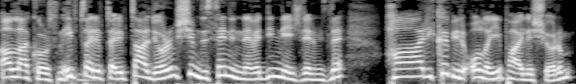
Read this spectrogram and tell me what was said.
Allah korusun iptal iptal iptal diyorum. Şimdi seninle ve dinleyicilerimizle harika bir olayı paylaşıyorum.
